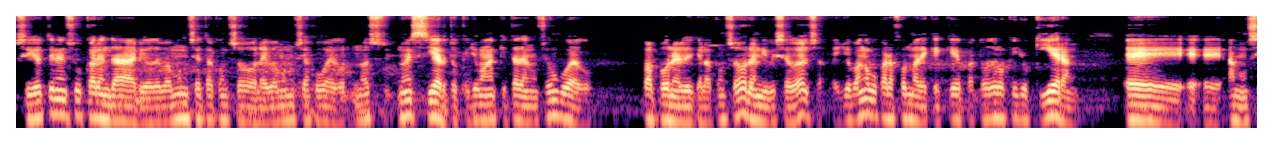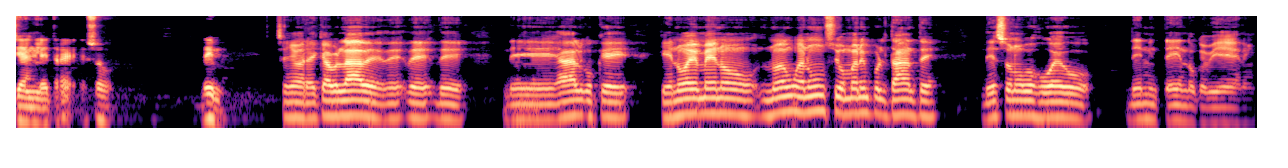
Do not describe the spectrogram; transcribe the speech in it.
si ellos tienen su calendario de vamos a anunciar esta consola y vamos a anunciar juegos, no es, no es cierto que ellos van a quitar de anunciar un juego para ponerle que la consola ni viceversa. Ellos van a buscar la forma de que quepa todo lo que ellos quieran eh, eh, eh, anunciar en letra. Eso, dime. Señor, hay que hablar de, algo que, no es menos, no es un anuncio menos importante de esos nuevos juegos de Nintendo que vienen.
